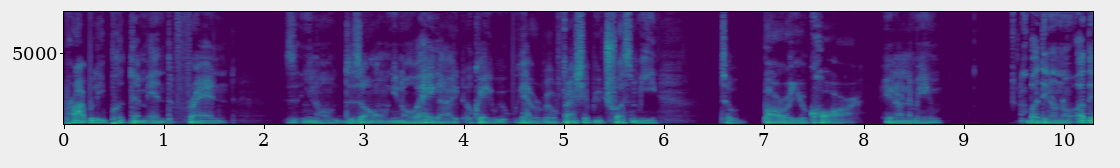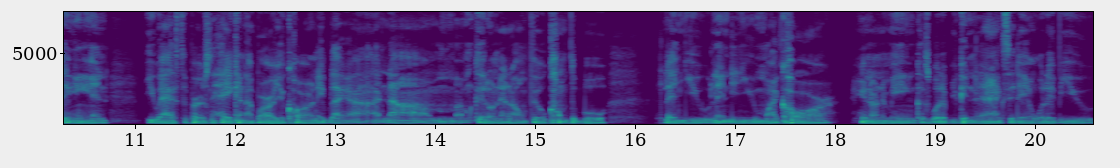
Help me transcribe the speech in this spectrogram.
probably put them in the friend, you know, the zone. You know, hey, I, okay, we, we have a real friendship. You trust me to borrow your car. You know what I mean? But then on the other hand, you ask the person, "Hey, can I borrow your car?" And they be like, ah, "Nah, I'm, I'm good on that. I don't feel comfortable lending you lending you my car." You know what I mean? Because what if you get in an accident? What if you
